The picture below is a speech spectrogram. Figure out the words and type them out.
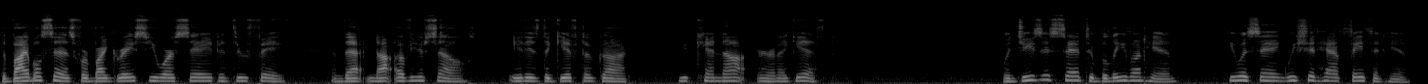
The Bible says, For by grace you are saved and through faith, and that not of yourselves, it is the gift of God. You cannot earn a gift. When Jesus said to believe on him, he was saying we should have faith in him.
